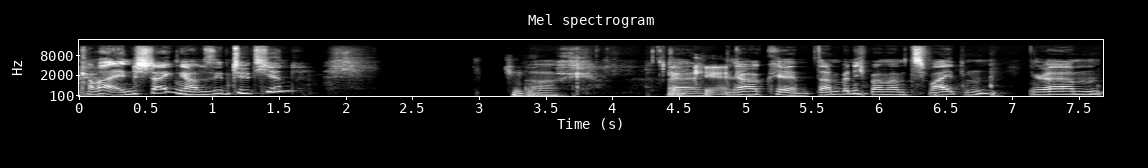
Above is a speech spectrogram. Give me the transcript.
Kann man einsteigen? Haben Sie ein Tütchen? Ach. Geil. Okay. Ja, okay. Dann bin ich bei meinem zweiten. Ähm,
